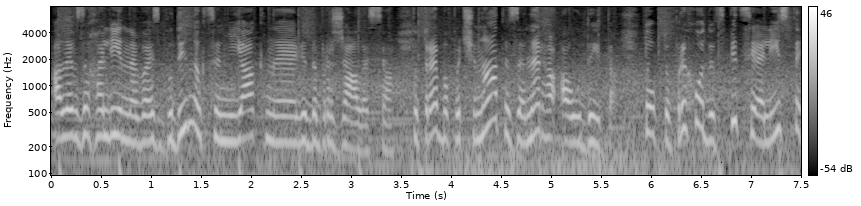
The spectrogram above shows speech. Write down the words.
але взагалі на весь будинок це ніяк не відображалося. То треба починати з енергоаудита. Тобто приходять спеціалісти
